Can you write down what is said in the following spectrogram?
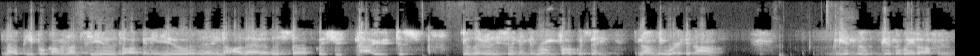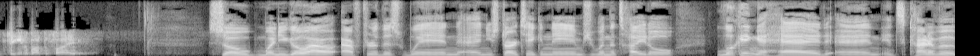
you know people coming up to you, talking to you, and then all that other stuff because you now you're just you're literally sitting in the room focusing and only working out getting the getting the weight off and thinking about the fight. So when you go out after this win and you start taking names, you win the title. Looking ahead, and it's kind of a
